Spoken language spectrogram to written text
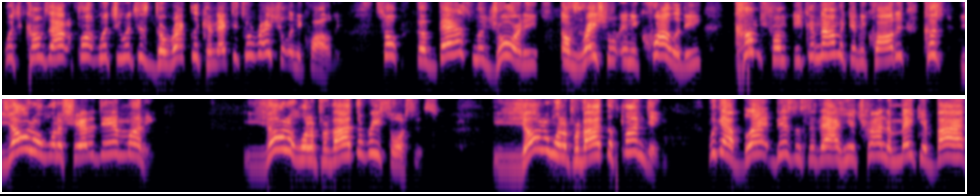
which comes out from which, which is directly connected to racial inequality. So the vast majority of racial inequality comes from economic inequality because y'all don't want to share the damn money. Y'all don't want to provide the resources. Y'all don't want to provide the funding. We got black businesses out here trying to make it by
